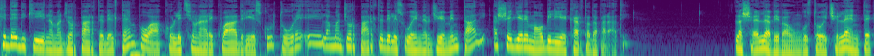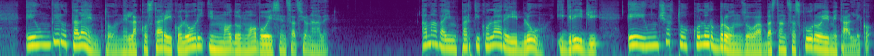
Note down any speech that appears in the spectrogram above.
che dedichi la maggior parte del tempo a collezionare quadri e sculture e la maggior parte delle sue energie mentali a scegliere mobili e carta da parati. La Shell aveva un gusto eccellente e un vero talento nell'accostare i colori in modo nuovo e sensazionale. Amava in particolare i blu, i grigi e un certo color bronzo abbastanza scuro e metallico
